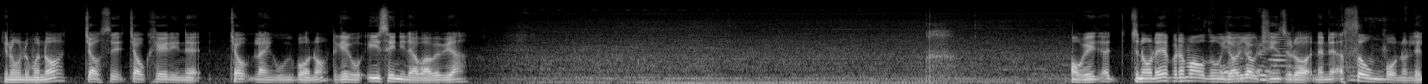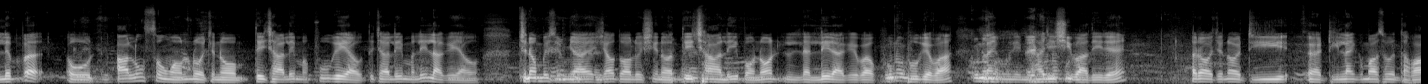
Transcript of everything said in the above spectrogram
ကျွန်တော်တို့မနော်ကြောက်စစ်ကြောက်ခဲတွေနဲ့ကြောက်လိုင်ကူပေါ့နော်တကယ်ကိုအေးစိမ့်နေတာပါပဲဗျာ โอเคကျွန်တော်လည်းပထမဆုံးရောက်ရောက်ချင်းဆိုတော့နည်းနည်းအစုံပေါ့နော်လဲလဲပတ်ဟိုအားလုံးစုံအောင်လို့တော့ကျွန်တော်တေချာလေးမဖူးခဲ့ရအောင်တေချာလေးမလေ့လာခဲ့ရအောင်ကျွန်တော်မိတ်ဆွေများရောက်သွားလို့ရှိရင်တော့တေချာလေးပေါ့နော်လေ့လာခဲ့ပါဖူးဖူးခဲ့ပါလိုက်မှုတွေအများကြီးရှိပါသေးတယ်အဲ့တော့ကျွန်တော်ဒီဒီ line ကမှဆိုတဘာ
